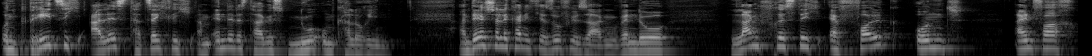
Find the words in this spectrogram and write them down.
und dreht sich alles tatsächlich am Ende des Tages nur um Kalorien. An der Stelle kann ich dir so viel sagen, wenn du langfristig Erfolg und einfach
